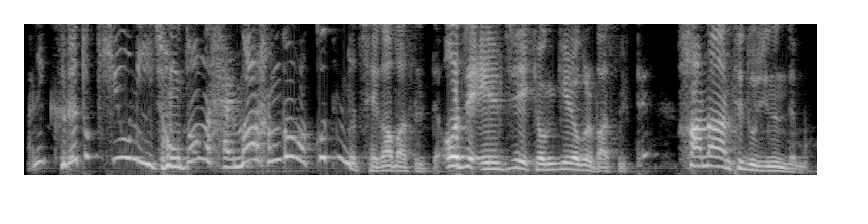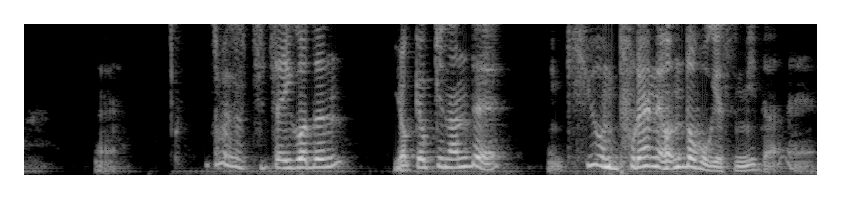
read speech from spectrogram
아니 그래도 키움이 이 정도는 할만한 것 같거든요. 제가 봤을 때 어제 LG의 경기력을 봤을 때 하나한테도 지는데 뭐 예. 그래서 진짜 이거는 역겹긴 한데 키움 풀엔에 언더 보겠습니다. 예.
